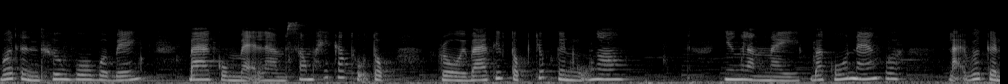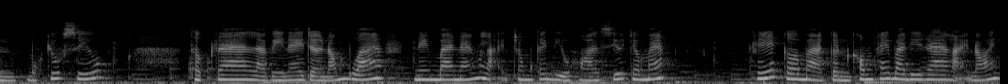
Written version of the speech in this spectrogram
Với tình thương vô bờ bến, ba cùng mẹ làm xong hết các thủ tục, rồi ba tiếp tục chúc kình ngủ ngon. Nhưng lần này ba cố nán lại với kình một chút xíu thật ra là vì nay trời nóng quá nên ba nán lại trong cái điều hòa xíu cho mát. Thế cơ mà kình không thấy ba đi ra lại nói,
